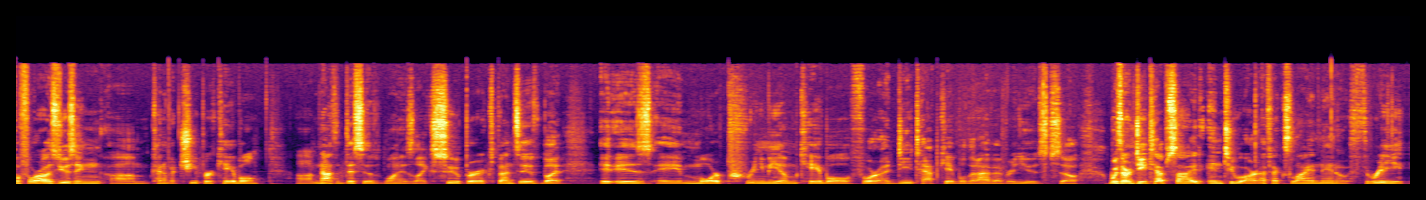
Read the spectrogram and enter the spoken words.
Before I was using um, kind of a cheaper cable um, not that this is one is like super expensive, but it is a more premium cable for a D-tap cable that I've ever used. So with our D-tap side into our FX Lion Nano 3,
